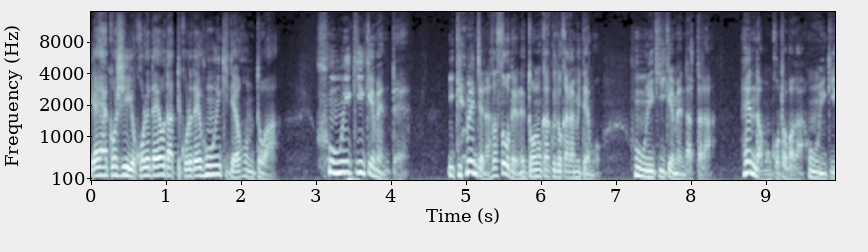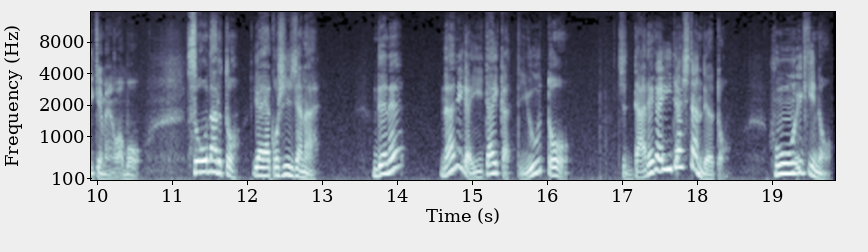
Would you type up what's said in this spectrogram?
ややこしいよ。これだよ。だってこれだよ。雰囲気だよ。本当は。雰囲気イケメンって。イケメンじゃなさそうだよね。どの角度から見ても。雰囲気イケメンだったら。変だもん、言葉が。雰囲気イケメンはもう。そうなると、ややこしいじゃない。でね、何が言いたいかっていうと、じゃ誰が言い出したんだよと。雰囲気の、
